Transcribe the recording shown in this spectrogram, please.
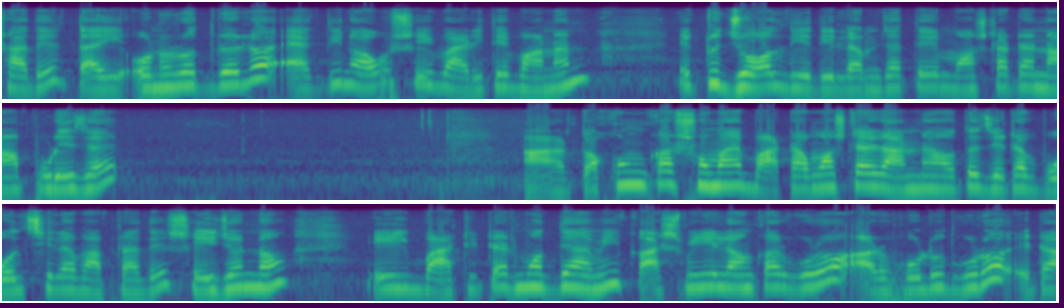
স্বাদের, তাই অনুরোধ রইল একদিন অবশ্যই বাড়িতে বানান। একটু জল দিয়ে দিলাম যাতে মশলাটা না পুড়ে যায়। আর তখনকার সময় বাটা মশলায় রান্না হতো যেটা বলছিলাম আপনাদের, সেই জন্য এই বাটিটার মধ্যে আমি কাশ্মীরি লঙ্কার গুঁড়ো আর হলুদ গুঁড়ো, এটা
